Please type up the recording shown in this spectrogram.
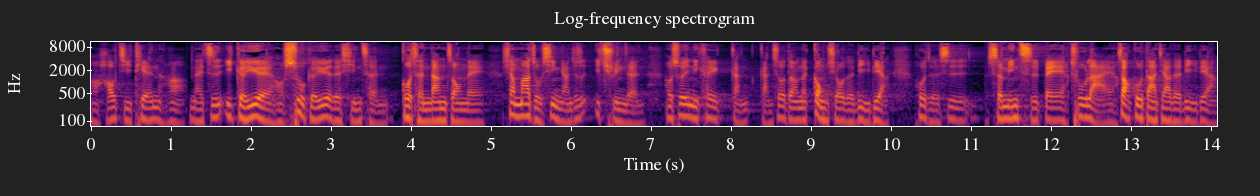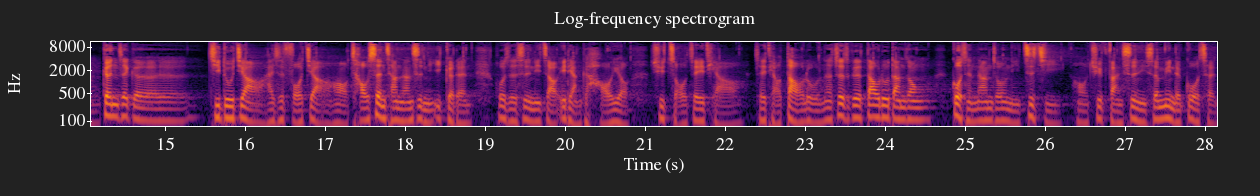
啊好几天哈，乃至一个月哈数个月的行程过程当中呢，像妈祖信仰就是一群人，哦，所以你可以感感受到那共修的力量，或者是神明慈悲出来照顾大家的力量，跟这个。基督教还是佛教？哦，朝圣常常是你一个人，或者是你找一两个好友去走这一条这条道路。那这个道路当中，过程当中你自己哦去反思你生命的过程，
